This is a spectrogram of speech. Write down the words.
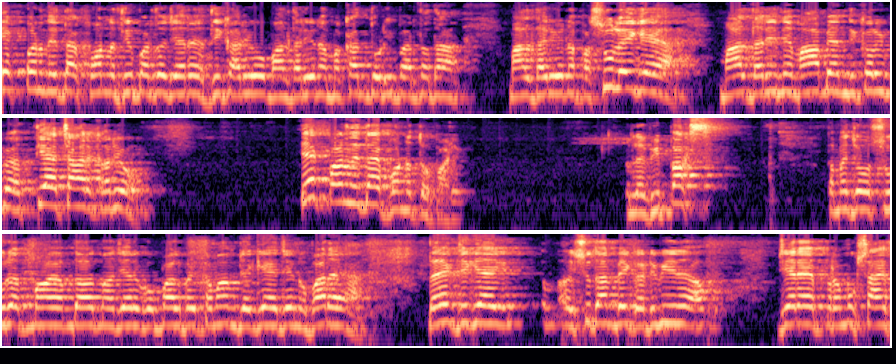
એક પણ નેતા ફોન નથી પડતો જ્યારે અધિકારીઓ માલધારીઓના મકાન તોડી પાડતા હતા. માલધારીઓના પશુ લઈ ગયા. માલધારીને મા બેન દીકરી પર અત્યાચાર કર્યો. એક પણ નેતાએ ફોન નહોતો પાડ્યો. એટલે વિપક્ષ, તમે જો સુરતમાં હોય, અમદાવાદમાં જ્યારે ગોપાલભાઈ તમામ જગ્યાએ જઈને ઊભા રહ્યા. દરેક જગ્યાએ ઈશુદાનભાઈ ગઢવી જ્યારે પ્રમુખ સાહેબ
